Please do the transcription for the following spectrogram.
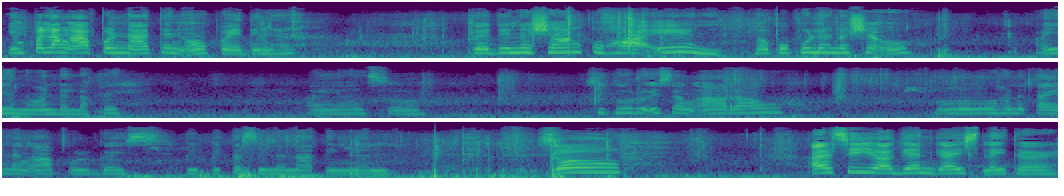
Yung palang apple natin, oh, pwede na. Pwede na siyang kuhain. Mapupula na siya, oh. Ayan, oh, ang lalaki. Ayan, so, siguro isang araw, Mangunguha na tayo ng apple guys. Pipitasin na natin yan. So, I'll see you again guys later.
